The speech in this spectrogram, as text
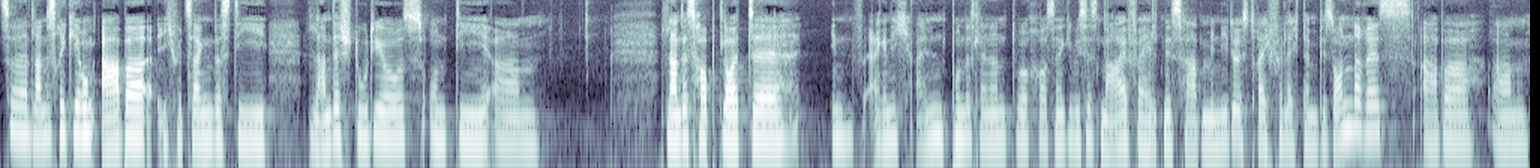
zur Landesregierung, aber ich würde sagen, dass die Landesstudios und die ähm, Landeshauptleute in eigentlich allen Bundesländern durchaus ein gewisses nahe Verhältnis haben. In Niederösterreich vielleicht ein besonderes, aber ähm,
